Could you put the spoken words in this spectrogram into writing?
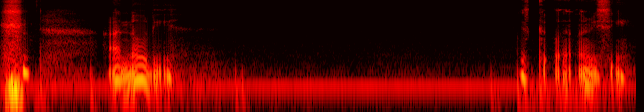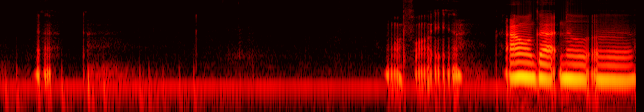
I know these. It's good. Let me see. My phone, yeah. I don't got no uh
